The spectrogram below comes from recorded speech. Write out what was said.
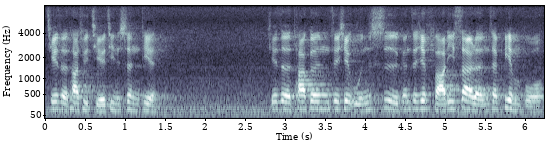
接着他去洁净圣殿，接着他跟这些文士、跟这些法利赛人在辩驳，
